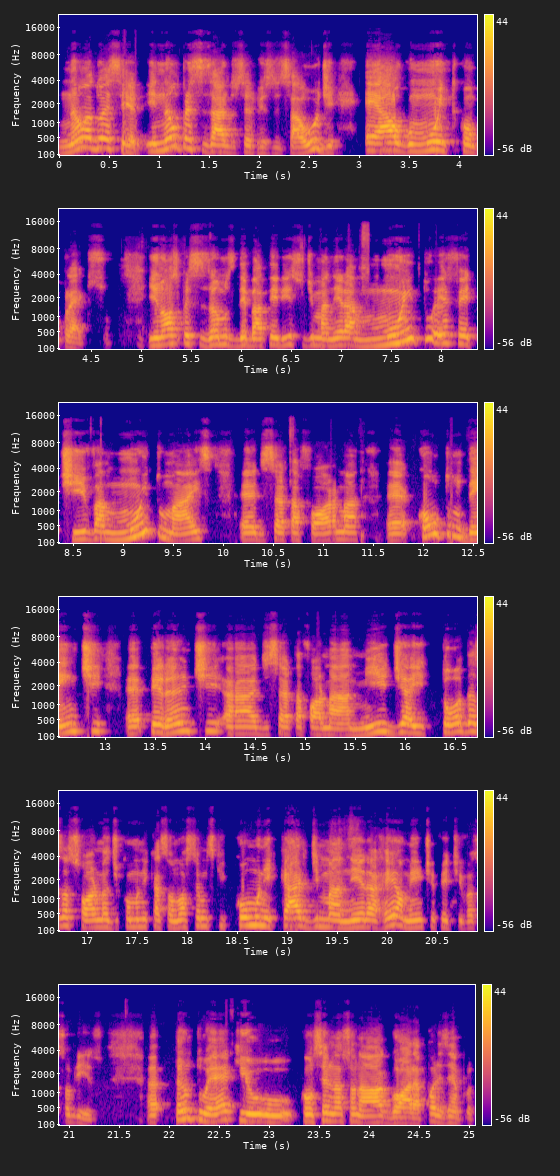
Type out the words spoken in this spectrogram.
não adoecer e não precisar do serviço de saúde é algo muito complexo. E nós precisamos debater isso de maneira muito efetiva, muito mais, é, de certa forma, é, contundente é, perante, a, de certa forma, a mídia e todas as formas de comunicação. Nós temos que comunicar de maneira realmente efetiva sobre isso. Uh, tanto é que o Conselho Nacional agora, por exemplo,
